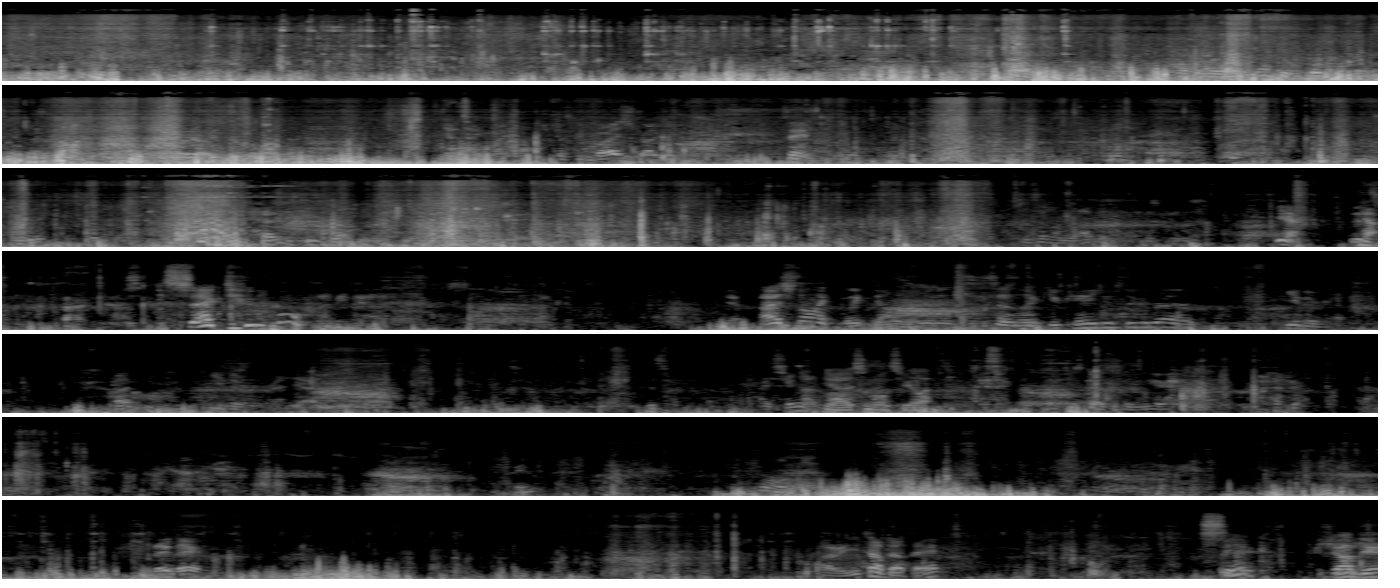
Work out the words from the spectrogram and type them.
Yeah, take my Just before I strike. Same. Is it 11? Yeah. Yeah. Dude. Yeah. I just don't like like down. It says like you can't use the red. Either red. But Either red. yeah. This I assume that's Yeah, there's some holes to your left. just goes through here. Whatever. cool. though. They're there. Oh, you tapped out there? Sick. Good job, dude.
